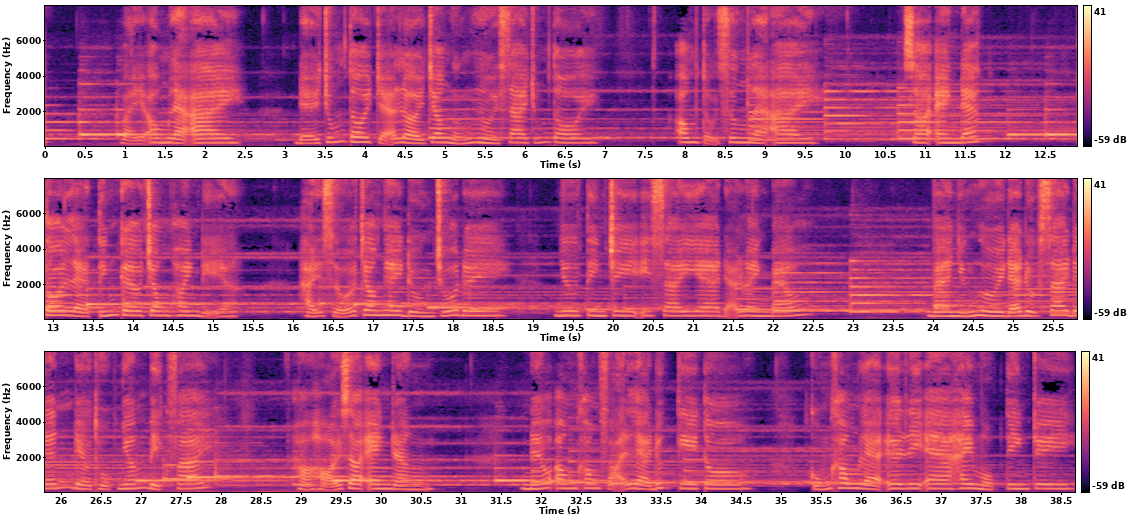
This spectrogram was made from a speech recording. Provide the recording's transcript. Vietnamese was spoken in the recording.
vậy ông là ai? Để chúng tôi trả lời cho những người sai chúng tôi. Ông tự xưng là ai? Do an đáp, tôi là tiếng kêu trong hoang địa. Hãy sửa cho ngay đường chúa đi, như tiên tri isaiah đã loan báo. Và những người đã được sai đến đều thuộc nhóm biệt phái. Họ hỏi do an rằng nếu ông không phải là Đức Kitô, cũng không là Elia hay một tiên tri,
